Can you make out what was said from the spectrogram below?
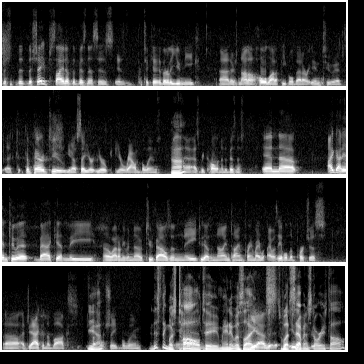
the, the, the shape side of the business is, is particularly unique. Uh, there's not a whole lot of people that are into it uh, c- compared to, you know, say your, your, your round balloons, Uh-huh. uh, as we call them in the business. And uh, I got into it back in the, oh, I don't even know, 2008, 2009 timeframe. I, I was able to purchase uh, a Jack in the Box Yeah. special shaped balloon. And this thing was tall too, man. It was like Yeah, s- the- what it was seven stories tall?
